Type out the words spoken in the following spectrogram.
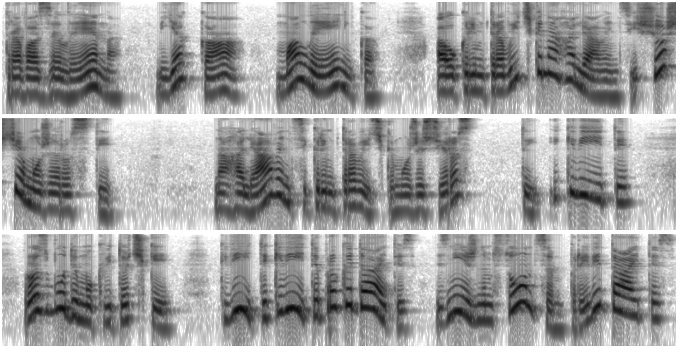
Трава зелена, м'яка, маленька. А окрім травички на галявинці, що ще може рости? На галявинці, крім травички, може ще рости і квіти. Розбудемо квіточки. Квіти, квіти, прокидайтесь, з ніжним сонцем привітайтесь.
